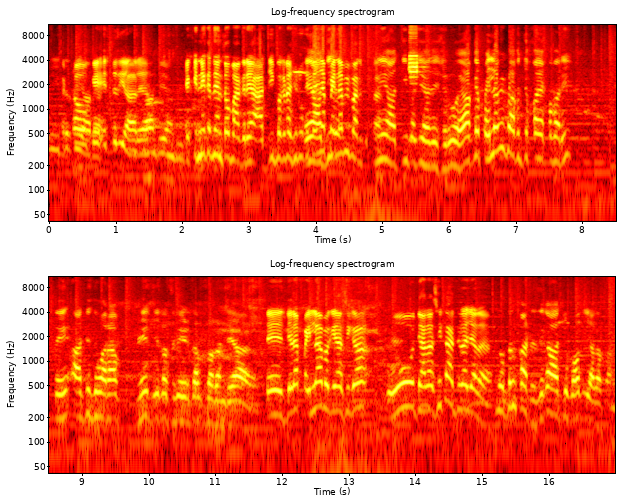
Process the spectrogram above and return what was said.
ਦੀ ਇੱਧਰ ਇਕੱਠਾ ਹੋ ਕੇ ਇੱਧਰ ਹੀ ਆ ਰਿਹਾ। ਹਾਂਜੀ ਹਾਂਜੀ। ਇਹ ਕਿੰਨੇ ਕੁ ਦਿਨ ਤੋਂ ਵਗ ਰਿਹਾ? ਅੱਜ ਹੀ ਵਗਣਾ ਸ਼ੁਰੂ ਕੀਤਾ ਜਾਂ ਪਹਿਲਾਂ ਵੀ ਵਗ ਚੁੱਕਾ? ਨਹੀਂ ਅੱਜ ਹੀ ਭਾਜੀ ਹਜੇ ਸ਼ੁਰੂ ਹੋਇਆ। ਅੱਗੇ ਪਹਿਲਾਂ ਵੀ ਵਗ ਚੁੱਕਾ ਇੱਕ ਵਾਰੀ ਤੇ ਅੱਜ ਦੁਬਾਰਾ ਫੇਰ ਜਦੋਂ ਸਵੇਰ ਦਾ ਵਗਣ ਡਿਆ। ਤੇ ਜਿਹੜਾ ਪਹਿਲਾਂ ਵਗਿਆ ਸੀਗਾ ਉਹ ਜ਼ਿਆਦਾ ਸੀ ਕਿ ਅੱਜ ਦਾ ਜ਼ਿਆਦਾ? ਉਦੋਂ ਘੱਟ ਸੀਗਾ ਅੱਜ ਬਹੁਤ ਜ਼ਿਆਦਾ ਪਾਣੀ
